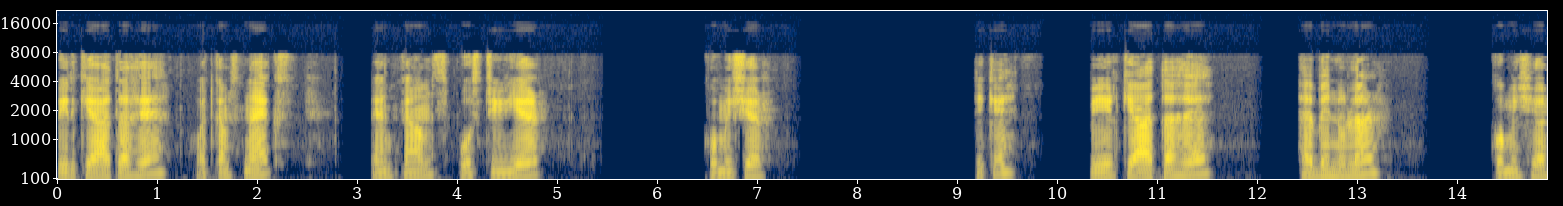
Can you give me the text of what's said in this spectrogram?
फिर क्या आता है? What comes next then comes posterior commissure ठीक है? फिर क्या आता है? हेबेनुलर कोमिशर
